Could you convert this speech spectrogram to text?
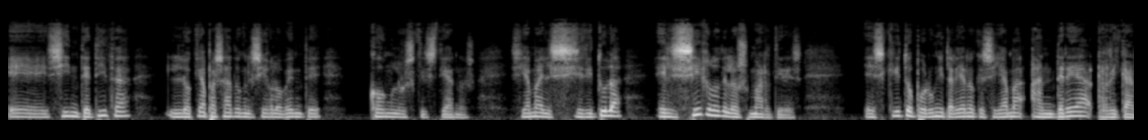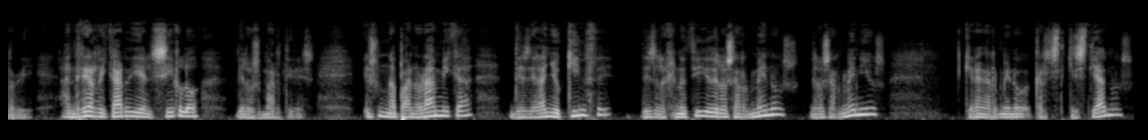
eh, sintetiza lo que ha pasado en el siglo XX con los cristianos. Se llama, se titula El siglo de los mártires escrito por un italiano que se llama Andrea Riccardi. Andrea Riccardi, El siglo de los mártires. Es una panorámica desde el año 15, desde el genocidio de los armenos, de los armenios, que eran armeno cristianos,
